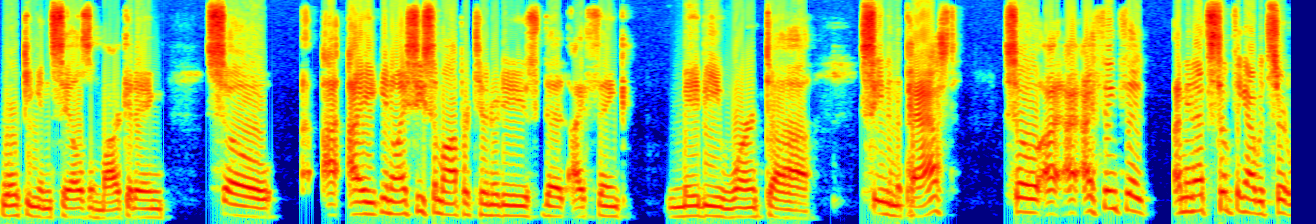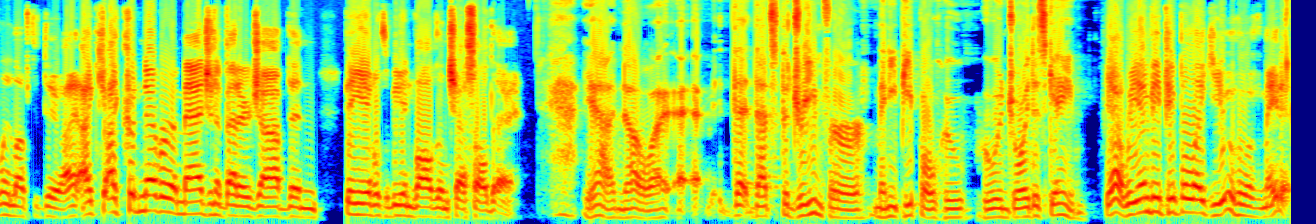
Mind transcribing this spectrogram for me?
working in sales and marketing, so I, I you know, I see some opportunities that I think maybe weren't uh, seen in the past. So I, I think that I mean that's something I would certainly love to do. I, I, I could never imagine a better job than being able to be involved in chess all day. Yeah, no, I, I, that that's the dream for many people who who enjoy this game. Yeah, we envy people like you who have made it.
